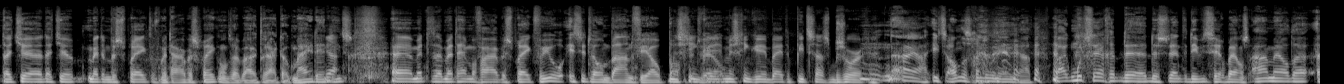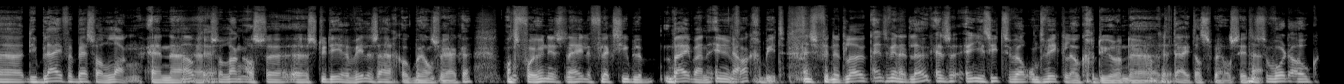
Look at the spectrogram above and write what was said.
Dat, je, dat je met hem bespreekt of met haar bespreekt. Want we hebben uiteraard ook meiden in ja. dienst. met, met hem of haar bespreekt van... joh, is dit wel een baan voor jou? Past misschien, wel? Kun je, misschien kun je beter pizza's bezorgen. Mm, nou ja, iets anders gaan doen inderdaad. maar ik moet zeggen, de, de studenten die zich bij ons aanmelden... die blijven best wel lang. En okay. zolang als ze studeren willen ze eigenlijk ook bij ons werken. Want voor hun is het een hele flexibele bijbaan in hun ja. vakgebied. Gebied. En ze vinden het leuk. En ze vinden het leuk. En, ze, en je ziet ze wel ontwikkelen ook gedurende de tijd dat ze bij ons zitten. Ja. Ze worden ook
